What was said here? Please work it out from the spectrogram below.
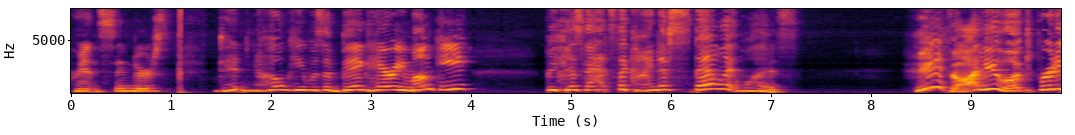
Prince Cinders didn't know he was a big hairy monkey because that's the kind of spell it was. He thought he looked pretty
